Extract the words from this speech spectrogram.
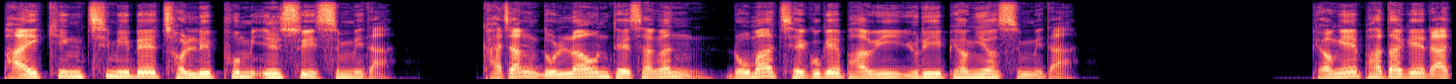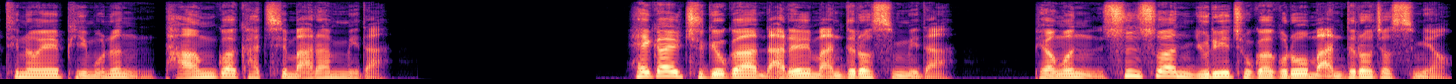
바이킹 침입의 전리품일 수 있습니다. 가장 놀라운 대상은 로마 제국의 바위 유리병이었습니다. 병의 바닥의 라틴어의 비문은 다음과 같이 말합니다. 해갈 주교가 나를 만들었습니다. 병은 순수한 유리 조각으로 만들어졌으며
